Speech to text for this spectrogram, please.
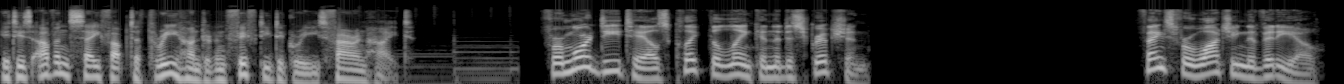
it is oven safe up to 350 degrees Fahrenheit. For more details click the link in the description. Thanks for watching the video.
